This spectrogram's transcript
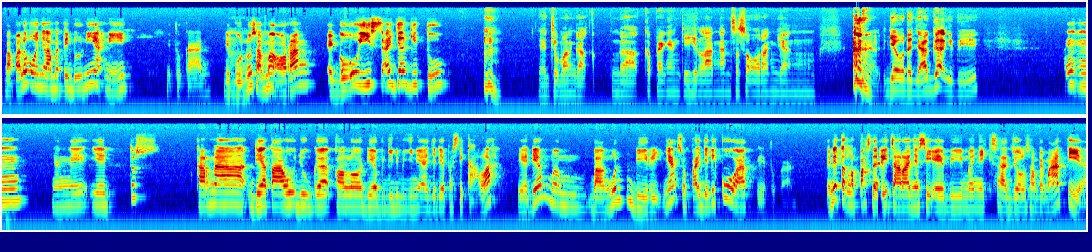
bapak lu mau nyelamatin dunia nih, gitu kan? Dibunuh sama orang egois aja gitu. yang cuman nggak nggak kepengen kehilangan seseorang yang dia udah jaga gitu ya Mm-mm. Yang ya, ya, terus karena dia tahu juga kalau dia begini-begini aja dia pasti kalah, ya dia membangun dirinya supaya jadi kuat gitu kan. Ini terlepas dari caranya si Abby menyiksa Joel sampai mati ya.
